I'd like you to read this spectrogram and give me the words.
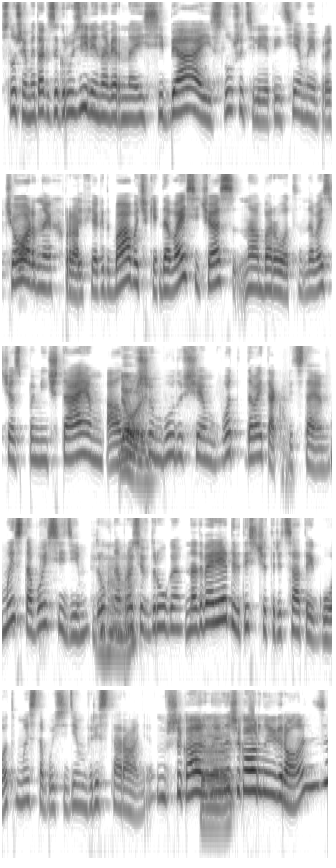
Слушай, мы так загрузили, наверное, и себя, и слушателей этой темы, и про черных, про эффект бабочки. Давай сейчас наоборот. Давай сейчас помечтаем о Давай. лучшем будущем. Вот давай так представим. Мы с тобой сидим друг Мгм. напротив друга. На дворе 2030 год. Мы с тобой сидим в ресторане. В шикарной, Так. на шикарной веранде.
